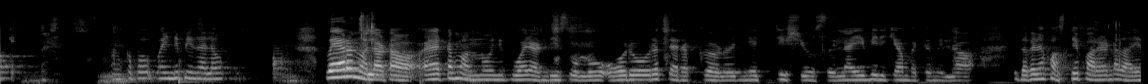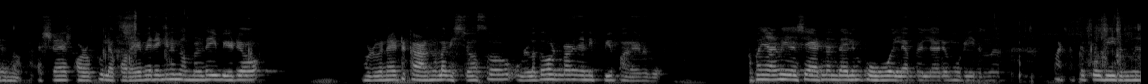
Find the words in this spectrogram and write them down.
ഓക്കെ. നമുക്കിപ്പോൾ വൈൻഡപ്പ് ചെയ്താലോ? വേറെ ഒന്നുമല്ല കേട്ടോ ഏട്ടൻ വന്നു ഇനി പോവാൻ രണ്ട് ദിവസമുള്ളൂ. ഓരോരോ തിരക്കുകൾ നെറ്റ് ഇഷ്യൂസ് ലൈവ് ഇരിക്കാൻ പറ്റുന്നില്ല. ഇതൊക്കെ ഞാൻ ഫസ്റ്റേ പറയേണ്ടതായിരുന്നു. പക്ഷെ കുഴപ്പമില്ല. കുറേ പേരെങ്കിലും നമ്മളുടെ ഈ വീഡിയോ മുഴുവനായിട്ട് കാണുന്നുള്ള വിശ്വാസം ഉള്ളത് കൊണ്ടാണ് ഞാൻ ഇപ്പോൾ പറയണത്. അപ്പോൾ ഞാൻ വിചാരിച്ചു ഏട്ടൻ എന്തായാലും പോവുമല്ലോ. അപ്പോൾ എല്ലാവരും കൂടി ഇരുന്ന് വട്ടത്തിൽ കൂടി ഇരുന്ന്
